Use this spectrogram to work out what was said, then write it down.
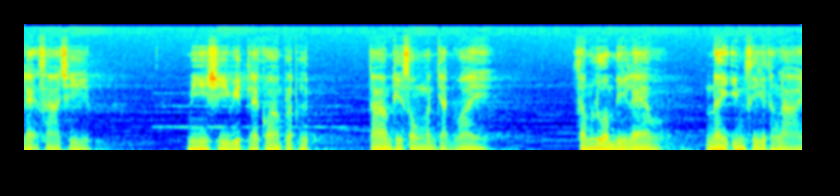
และสาชีพ มีชีวิตและความประพฤติ ตามที่ทรงบัญญัติไว้สำรวมดีแล้วในอินทรีย์ทั้งหลาย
